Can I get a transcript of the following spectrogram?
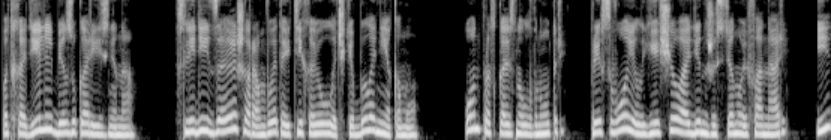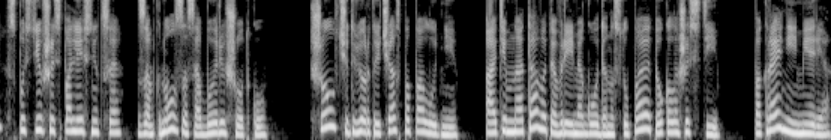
подходили безукоризненно. Следить за Эшером в этой тихой улочке было некому. Он проскользнул внутрь, присвоил еще один жестяной фонарь и, спустившись по лестнице, замкнул за собой решетку. Шел четвертый час пополудни, а темнота в это время года наступает около шести. По крайней мере,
